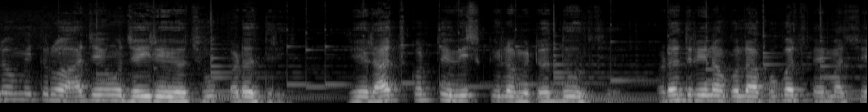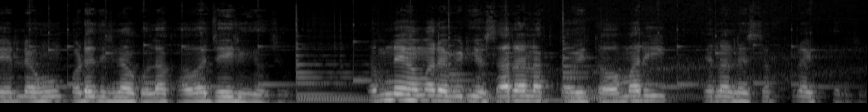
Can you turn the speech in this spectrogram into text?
મિત્રો, આજે હું જઈ રહ્યો છું પડદરી, જે રાજકોટથી વીસ કિલોમીટર દૂર છે. પડદરીના ગોલા ખૂબ જ ફેમસ છે એટલે હું પડદરીના ગોલા ખાવા જઈ રહ્યો છું. તમને અમારા વીડિયો સારા લાગતા હોય તો અમારી ચેનલને સબસ્ક્રાઈબ કરજો.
